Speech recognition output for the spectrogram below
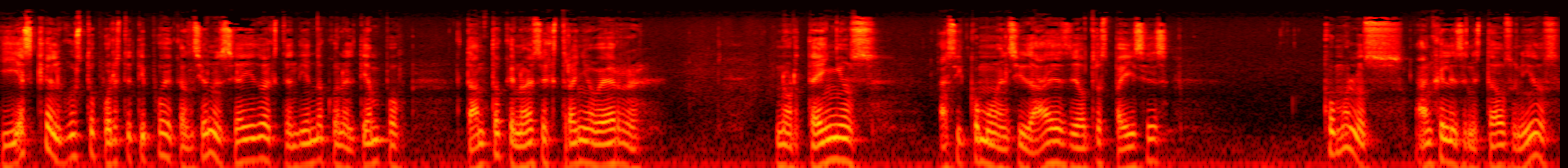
Y es que el gusto por este tipo de canciones se ha ido extendiendo con el tiempo, tanto que no es extraño ver norteños, así como en ciudades de otros países, como Los Ángeles en Estados Unidos.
